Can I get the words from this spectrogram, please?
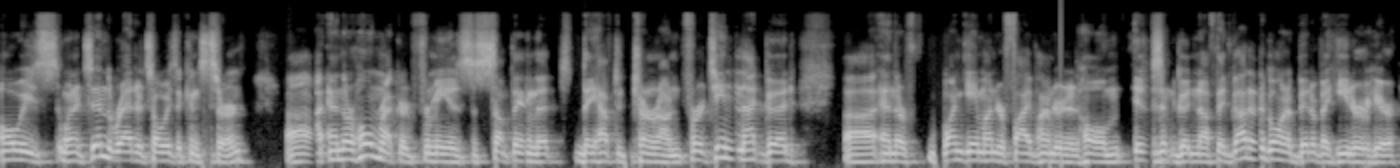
always when it's in the red, it's always a concern. Uh, and their home record for me is something that they have to turn around. For a team that good, uh, and they're one game under 500 at home isn't good enough. They've got to go on a bit of a heater here.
